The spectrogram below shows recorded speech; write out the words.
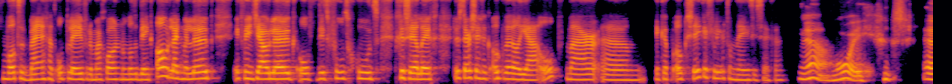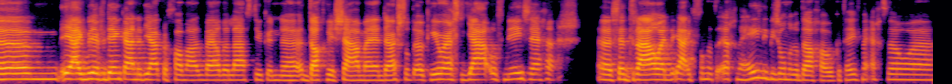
wat het mij gaat opleveren. Maar gewoon omdat ik denk, oh, het lijkt me leuk. Ik vind jou leuk. Of dit voelt goed, gezellig. Dus daar zeg ik ook wel ja op. Maar ehm, ik heb ook zeker geleerd om nee te zeggen. Ja, mooi. Ehm, ja, ik moet even denken aan het jaarprogramma. Wij hadden laatst natuurlijk een, uh, een dag weer samen. En daar stond ook heel erg ja of nee zeggen uh, centraal. En ja, ik vond het echt een hele bijzondere dag ook. Het heeft me echt wel... Uh,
